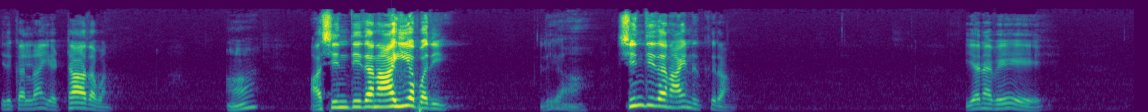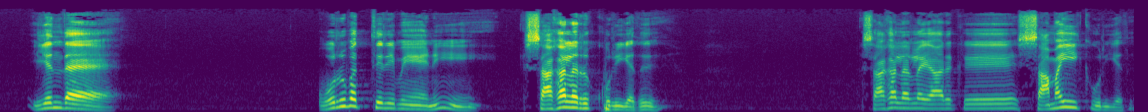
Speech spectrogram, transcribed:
இதுக்கெல்லாம் எட்டாதவன். ஆ? அசிந்திதனாகிய பதி. இல்லையா? சிந்திதனாய் நிற்கிறான். எனவே இந்த உருவத்திருமேனி சகலருக்குரியது. சகலரில் யாருக்கு? சமைக்குரியது.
